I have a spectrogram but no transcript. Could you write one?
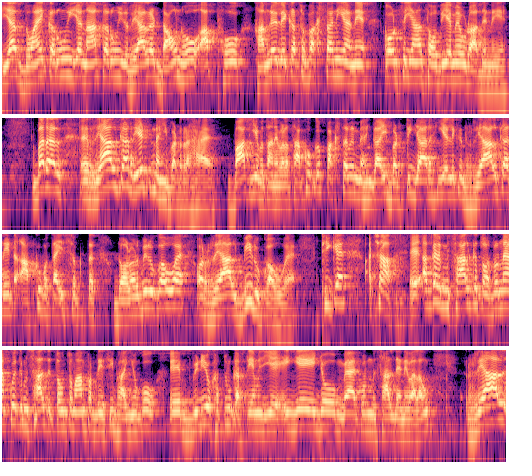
यार दुआएँ करूँ या ना करूँ, रियाल डाउन हो, अप हो, हमने लेकर तो पाकिस्तानी आने हैं कौन से यहाँ सऊदीया में उड़ा देने हैं? बहरहाल, रियाल का रेट नहीं बढ़ रहा है। बात ये बताने वाला था आपको कि पाकिस्तान में महँगाई बढ़ती जा रही है, लेकिन रियाल का रेट आपको पता है, इस वक्त डॉलर भी रुका हुआ है और रियाल भी रुका हुआ है। ठीक है? अच्छा अगर मिसाल के तौर पर मैं आपको एक मिसाल देता हूँ, तमाम परदेसी भाइयों को वीडियो ख़त्म करते हैं ये ये जो मैं आपको मिसाल देने वाला हूँ, रियाल,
